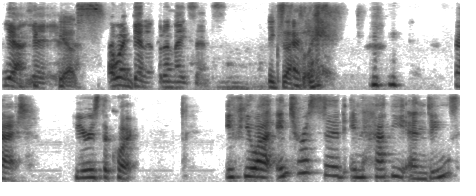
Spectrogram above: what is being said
Yeah, yeah, yeah. yes, I won't get it, but it makes sense. exactly. Right. Here is the quote. If you are interested in happy endings,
